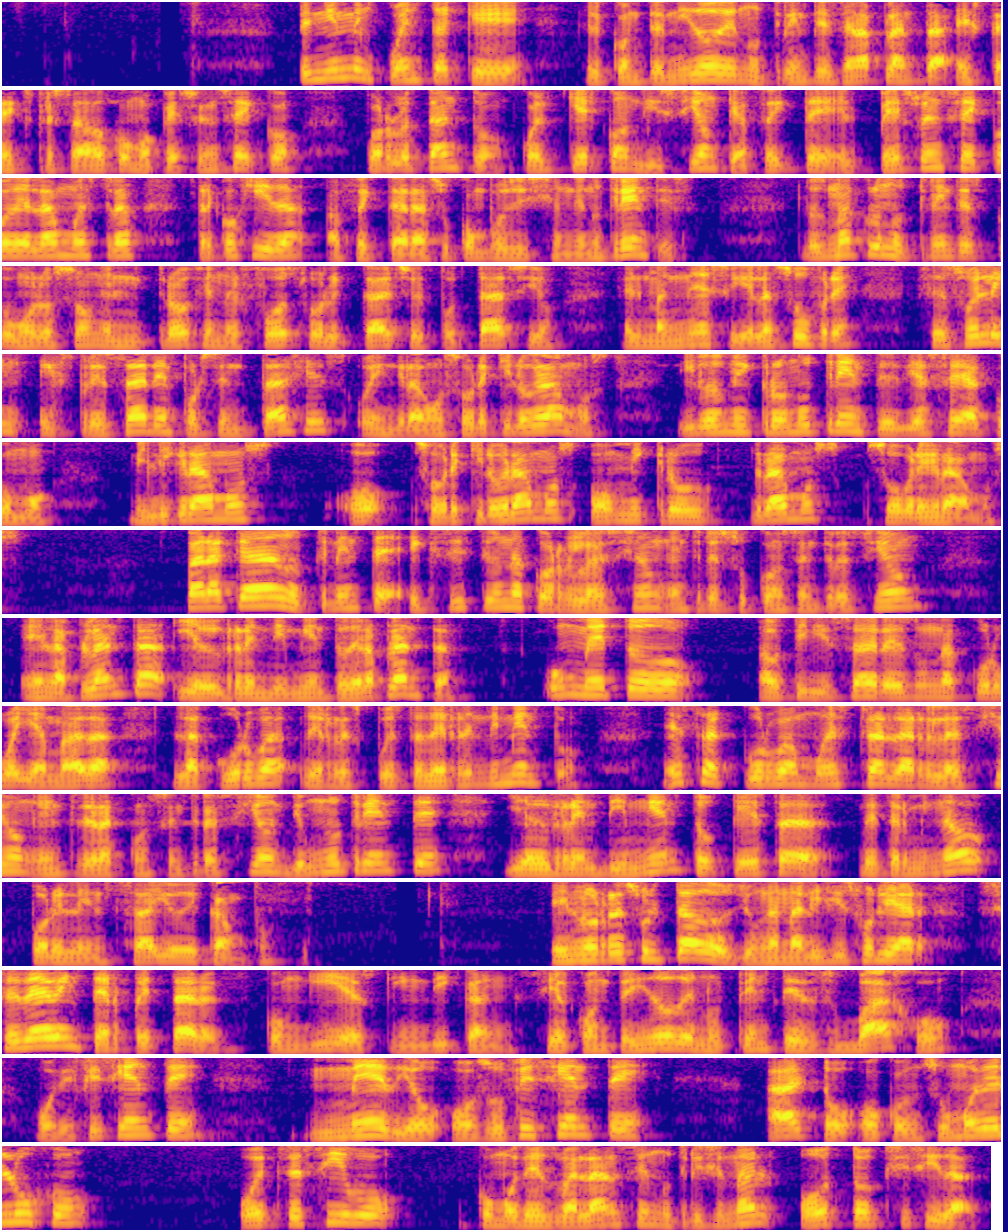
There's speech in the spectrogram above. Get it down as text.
Teniendo en cuenta que el contenido de nutrientes de la planta está expresado como peso en seco, por lo tanto, cualquier condición que afecte el peso en seco de la muestra recogida afectará su composición de nutrientes. Los macronutrientes como lo son el nitrógeno, el fósforo, el calcio, el potasio, el magnesio y el azufre se suelen expresar en porcentajes o en gramos sobre kilogramos y los micronutrientes ya sea como miligramos o sobre kilogramos o microgramos sobre gramos. Para cada nutriente existe una correlación entre su concentración en la planta y el rendimiento de la planta. Un método a utilizar es una curva llamada la curva de respuesta de rendimiento. Esa curva muestra la relación entre la concentración de un nutriente y el rendimiento que está determinado por el ensayo de campo. En los resultados de un análisis foliar se debe interpretar con guías que indican si el contenido de nutrientes es bajo o deficiente, medio o suficiente, alto o consumo de lujo o excesivo como desbalance nutricional o toxicidad.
